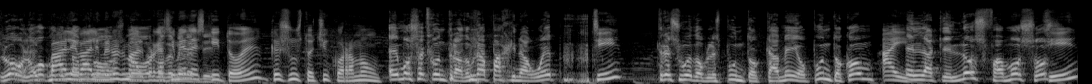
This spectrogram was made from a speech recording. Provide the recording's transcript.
Luego, luego Vale, vale, lo- menos mal, lo- porque lo de así me desquito, ¿eh? Qué susto, chico, Ramón. Hemos encontrado una página web ¿Sí? www.cameo.com en la que los famosos ¿Sí?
